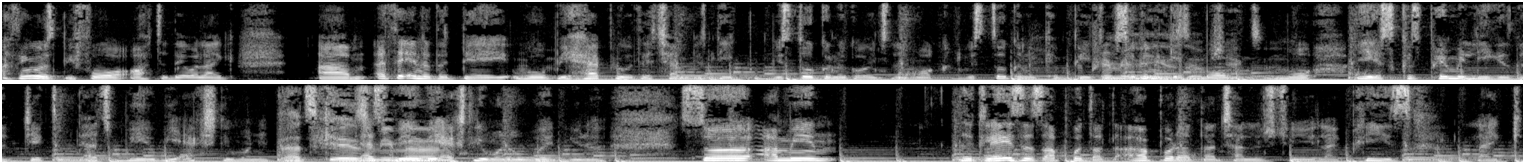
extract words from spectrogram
I think it was before or after they were like. Um, at the end of the day, we'll be happy with the Champions League, but we're still going to go into the market. We're still going to compete. We're Premier still going to get more, objective. more. Yes, because Premier League is the objective. That's where we actually want to. That scares That's me, where we actually want to win. You know. So I mean, the Glazers, I put that, I put out that challenge to you. Like, please, like,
